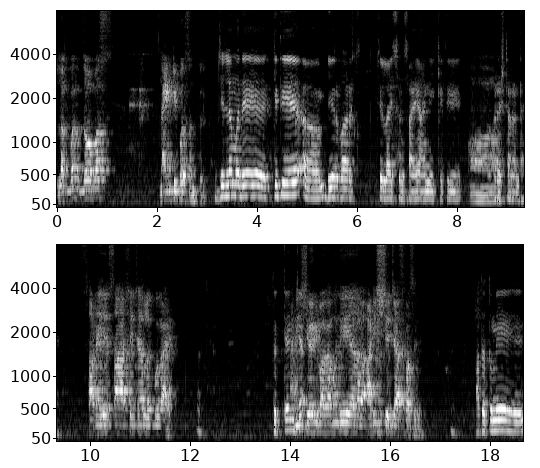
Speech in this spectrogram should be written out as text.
लगभग जवळपास नाईन्टी पर्सेंट तरी. जिल्ह्यामध्ये किती बिअर बारचे लायसन्स आहे आणि किती अं, रेस्टॉरंट आहे? साडेसहाशेच्या लगभग आहेत. अच्छा. तर आणि त्यांच्या शहरी भागामध्ये अं, अडीचशेच्या आसपास आहे. आता तुम्ही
